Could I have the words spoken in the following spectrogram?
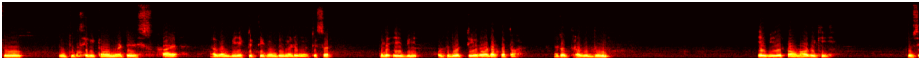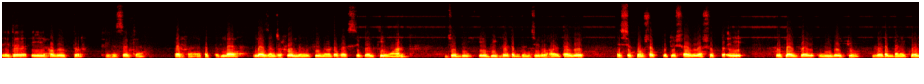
two into three common matrix হয় এবং বি একটি তিন দুই ম্যাট্রিক্স হয়, তাহলে এ বি টি এর অর্ডার কত এটা উত্তর হবে দুই। এ বি এর কম হবে কি? এটা এ হবে উত্তর। ঠিক আছে, এটা। তারপর একাত্তর। Legendre full naught of x equal one যদি a b greater than zero হয়, তবে এসে কোন সত্যটি সর্বদা সত্য a by b by two greater than equal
